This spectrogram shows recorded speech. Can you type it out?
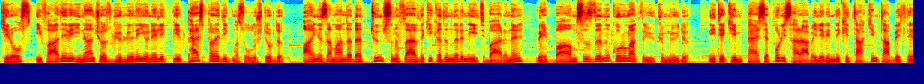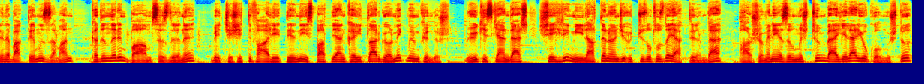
Kiros ifade ve inanç özgürlüğüne yönelik bir Pers paradigması oluşturdu. Aynı zamanda da tüm sınıflardaki kadınların itibarını ve bağımsızlığını korumakla yükümlüydü. Nitekim Persepolis harabelerindeki tahkim tabletlerine baktığımız zaman kadınların bağımsızlığını ve çeşitli faaliyetlerini ispatlayan kayıtlar görmek mümkündür. Büyük İskender şehri önce 330'da yaktığında parşömene yazılmış tüm belgeler yok olmuştu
